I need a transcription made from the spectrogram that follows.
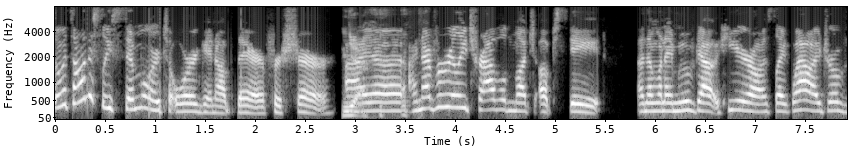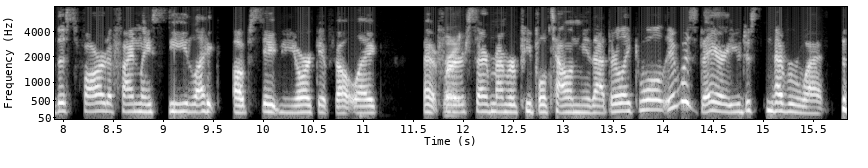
So it's honestly similar to Oregon up there for sure. I Yeah. uh, I never really traveled much upstate. And then when I moved out here, I was like, wow, I drove this far to finally see like upstate New York, it felt like at Right. first. I remember people telling me that. They're like, well, it was there. You just never went.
